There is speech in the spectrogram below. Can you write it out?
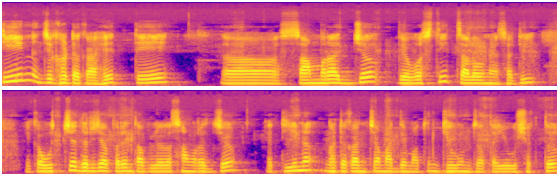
तीन जे घटक आहेत ते साम्राज्य व्यवस्थित चालवण्यासाठी एका उच्च दर्जापर्यंत आपल्याला साम्राज्य या तीन घटकांच्या माध्यमातून घेऊन जाता येऊ शकतं.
